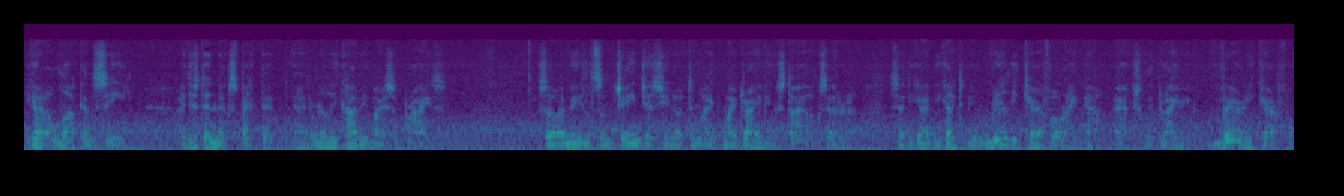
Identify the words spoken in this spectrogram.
you gotta look and see. I just didn't expect it. and It really caught me by surprise. So I made some changes, you know, to my, my driving style, etc. Said you got you got to be really careful right now, actually driving. Very careful.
